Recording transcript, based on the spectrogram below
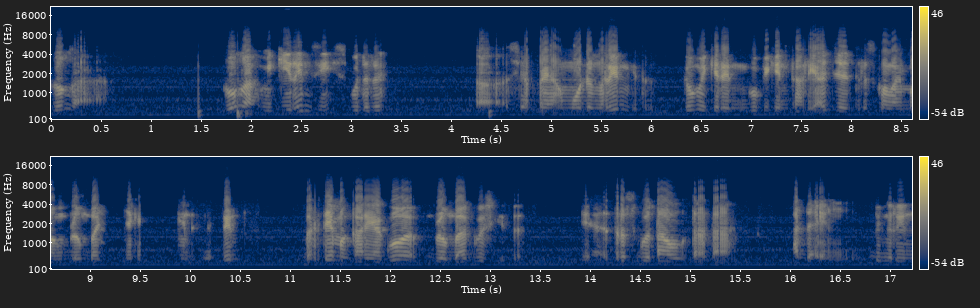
Gue nggak gue nggak mikirin sih sebenarnya eh, siapa yang mau dengerin gitu. Gue mikirin gue bikin karya aja. Terus kalau emang belum banyak yang dengerin berarti emang karya gue belum bagus gitu. Ya terus gue tahu ternyata ada yang dengerin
